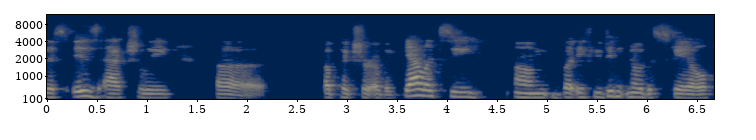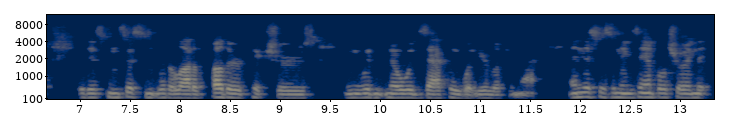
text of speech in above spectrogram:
this is actually uh, a picture of a galaxy um, but if you didn't know the scale, it is consistent with a lot of other pictures. You wouldn't know exactly what you're looking at. And this is an example showing that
